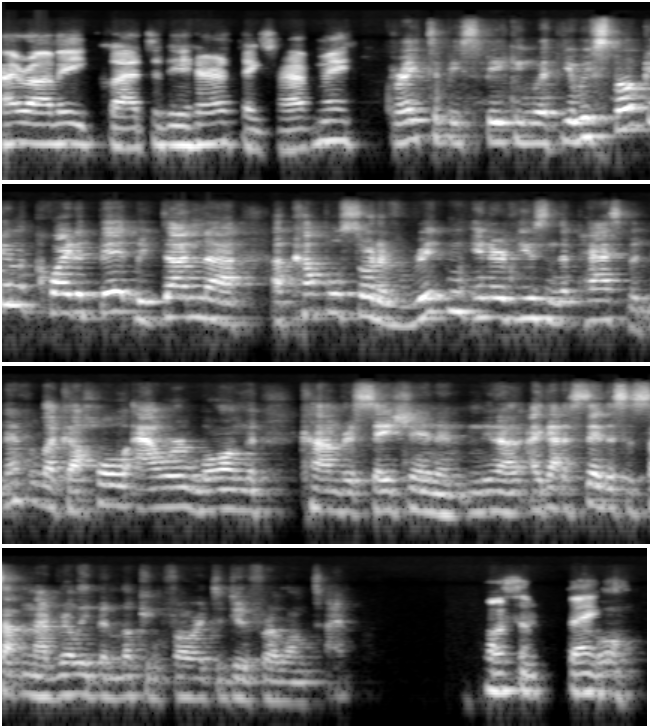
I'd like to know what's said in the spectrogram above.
Hi, Robbie. Glad to be here. Thanks for having me. Great to be speaking with you. We've spoken quite a bit. We've done uh, a couple sort of written interviews in the past, but never like a whole hour long conversation. And, you know, I got to say, this is something I've really been looking forward to do for a long time. Awesome. Thanks. Cool.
